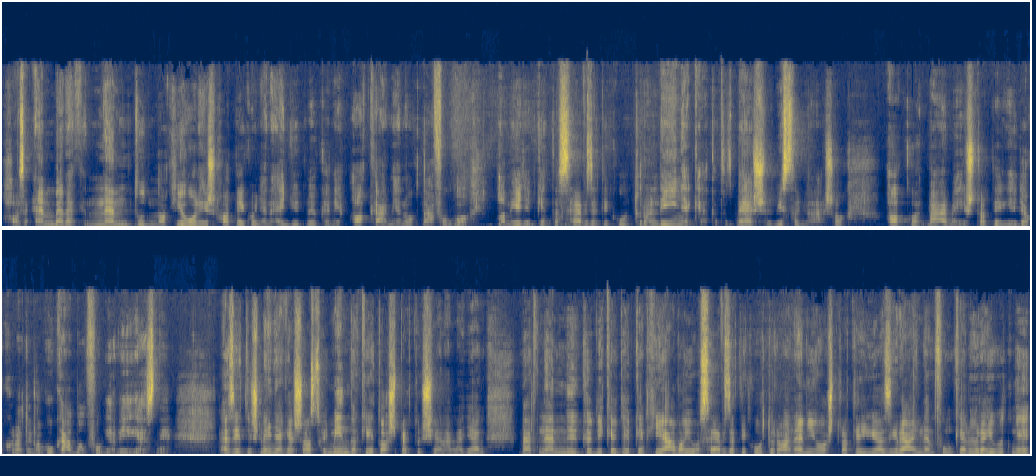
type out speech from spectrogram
ha az emberek nem tudnak jól és hatékonyan együttműködni, akármilyen oknál fogva, ami egyébként a szervezeti kultúra lényege, tehát az belső viszonyulások, akkor bármelyik stratégia gyakorlatilag a kukában fogja végezni. Ezért is lényeges az, hogy mind a két aspektus jelen legyen, mert nem működik egyébként, hiába jó a szervezeti kultúra, ha nem jó a stratégia az irány, nem fogunk előre jutni,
